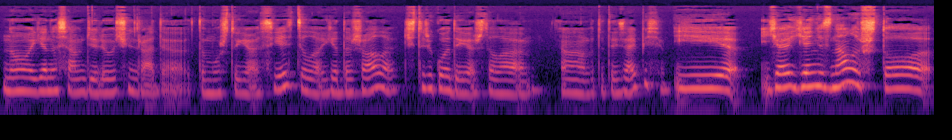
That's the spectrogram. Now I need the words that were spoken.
но я на самом деле очень рада тому, что я съездила, я дожала. Четыре года я ждала а, вот этой записи. И я, я не знала, что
